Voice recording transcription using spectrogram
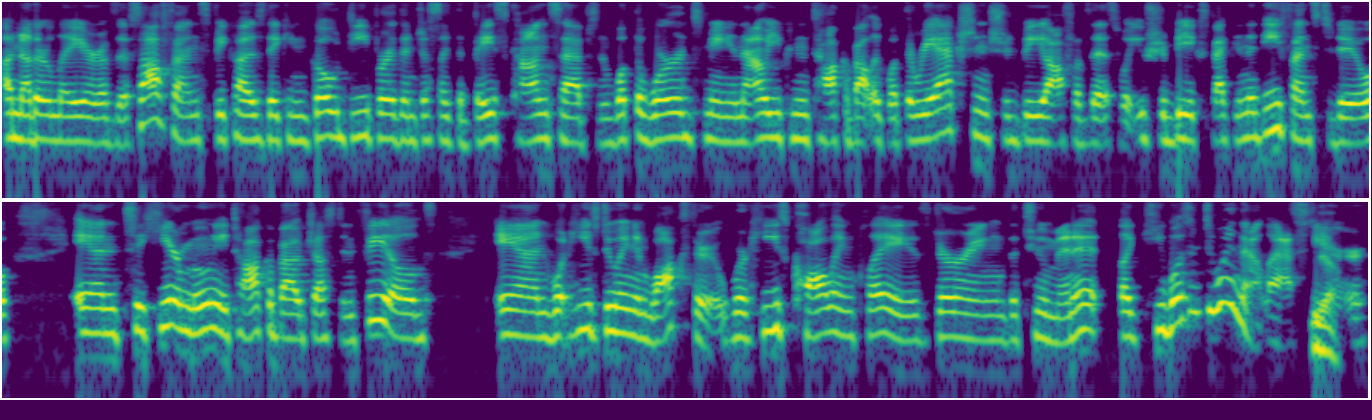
another layer of this offense because they can go deeper than just like the base concepts and what the words mean. Now you can talk about like what the reaction should be off of this, what you should be expecting the defense to do. And to hear Mooney talk about Justin Fields and what he's doing in walkthrough, where he's calling plays during the two minute, like he wasn't doing that last year.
